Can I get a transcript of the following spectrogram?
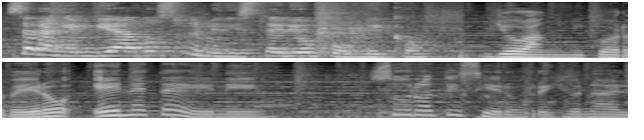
serán enviados al Ministerio Público. Joanny Cordero, NTN, su noticiero regional.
